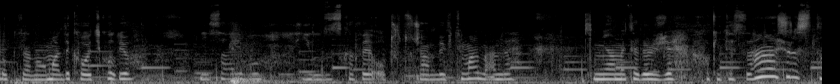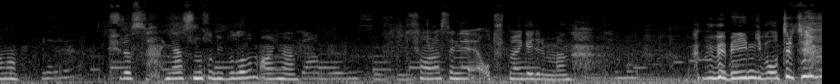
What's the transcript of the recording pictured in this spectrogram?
Çok güzel. Normalde kaotik oluyor. Nisa'yı bu Yıldız Kafe'ye oturtacağım büyük ihtimal. Ben de Kimya Meteoroloji Fakültesi. Ha şurası tamam. Nereye? Şurası. Gel sınıfı bir bulalım. Aynen. Ya bulalım sınıfını. Sonra seni oturtmaya gelirim ben. Bir bebeğim gibi oturtuyorum.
